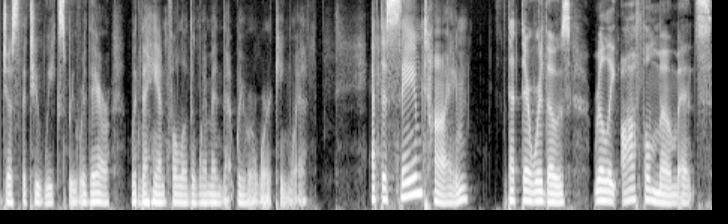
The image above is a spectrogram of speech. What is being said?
just the two weeks we were there with mm-hmm. the handful of the women that we were working with. At the same time that there were those really awful moments,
